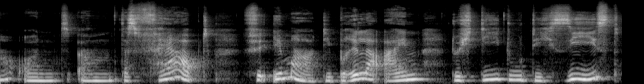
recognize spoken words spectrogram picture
Und ähm, das färbt für immer die Brille ein, durch die du dich siehst,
